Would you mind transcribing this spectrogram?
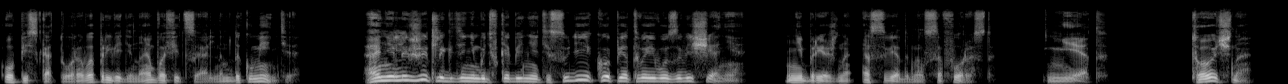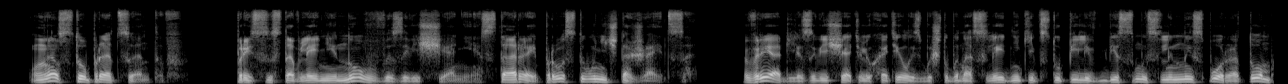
опись которого приведена в официальном документе. «А не лежит ли где-нибудь в кабинете судьи копия твоего завещания?» — небрежно осведомился Форест. «Нет». Точно. На сто процентов. При составлении нового завещания старое просто уничтожается. Вряд ли завещателю хотелось бы, чтобы наследники вступили в бессмысленный спор о том,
